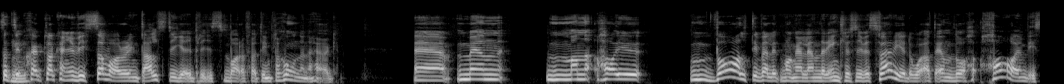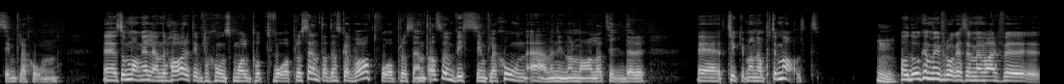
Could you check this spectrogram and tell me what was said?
Så mm. självklart kan ju vissa varor inte alls stiga i pris bara för att inflationen är hög. Eh, men man har ju valt i väldigt många länder, inklusive Sverige, då, att ändå ha en viss inflation. Eh, så många länder har ett inflationsmål på 2% att den ska vara 2% alltså en viss inflation även i normala tider, eh, tycker man är optimalt. Mm. Och då kan man ju fråga sig, men varför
